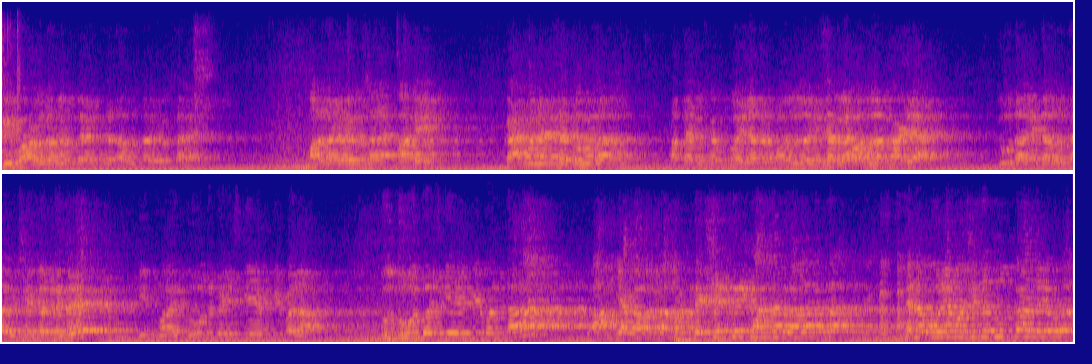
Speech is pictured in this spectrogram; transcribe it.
की बाळू धनंजयांचा दारूचा व्यवसाय माझा व्यवसाय आहे. काय म्हणायचं तुम्हाला? आता दुसऱ्या महिला जर बाजूला विचारल्या बाजूला काढल्या दूध आणि दारूचा विषय करते ते की मैं दूध बेच के एमपी बना. तू दूध बेच के एमपी बनता? आमच्या गावातला प्रत्येक शेतकरी खासदार झाला असता. त्यानं पुण्या म्हशीचं दूध काढलं एवढं.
